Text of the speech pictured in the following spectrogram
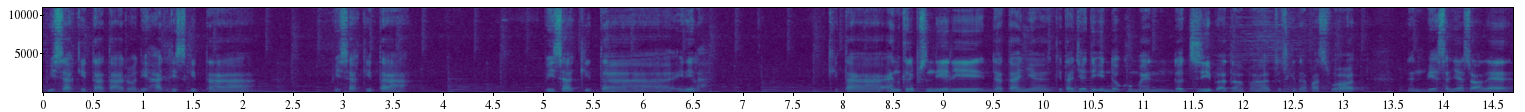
bisa kita taruh di harddisk kita bisa kita bisa kita inilah kita encrypt sendiri datanya kita jadiin dokumen .zip atau apa terus kita password. Dan biasanya soalnya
